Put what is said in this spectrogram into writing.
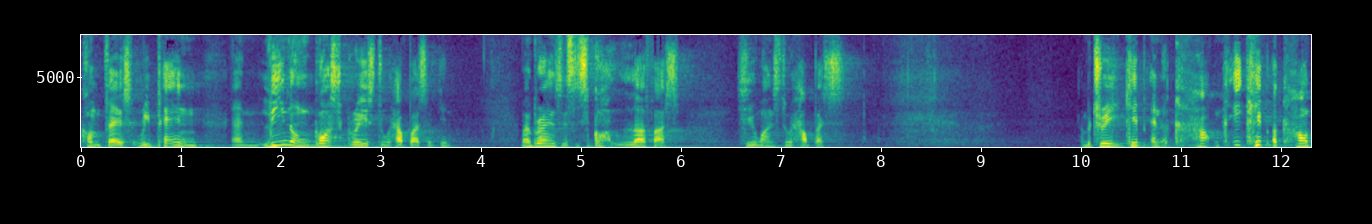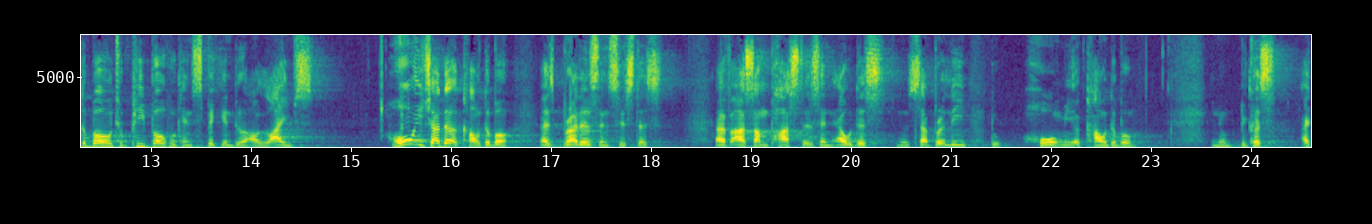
confess, repent, and lean on God's grace to help us again. My brothers and sisters, God loves us. He wants to help us. Number three, keep, an account, keep accountable to people who can speak into our lives. Hold each other accountable as brothers and sisters. I've asked some pastors and elders you know, separately to hold me accountable. You know, because I,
